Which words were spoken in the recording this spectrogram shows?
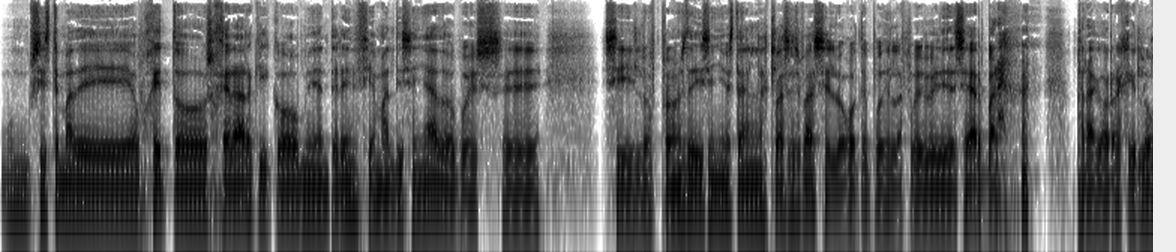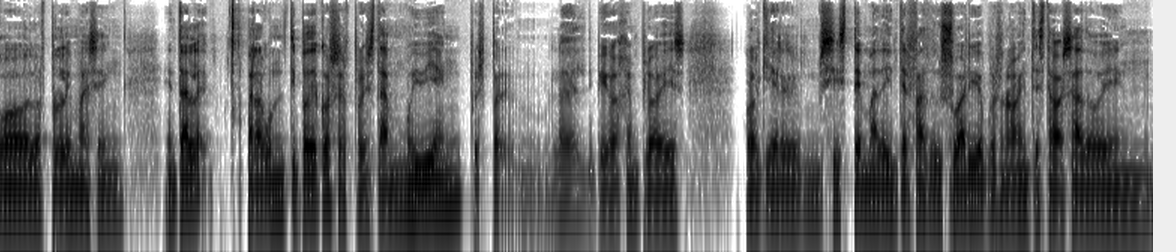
un sistema de objetos jerárquico mediante herencia mal diseñado, pues si los problemas de diseño están en las clases base, luego te puedes, las puedes ver y desear para, para corregir luego los problemas en, en tal para algún tipo de cosas, pues está muy bien. Pues lo del típico ejemplo es cualquier sistema de interfaz de usuario, pues normalmente está basado en,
